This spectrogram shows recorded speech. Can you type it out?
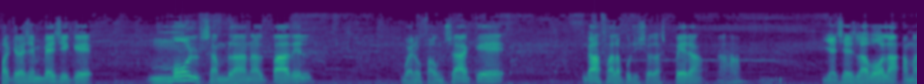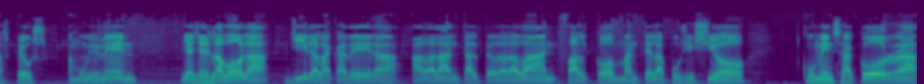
perquè la gent vegi que molt semblant al pàdel, bueno, fa un saque, agafa la posició d'espera, Ahà. llegeix la bola amb els peus en moviment, llegeix la bola, gira la cadera, adelanta el peu de davant, fa el cop, manté la posició, comença a córrer,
